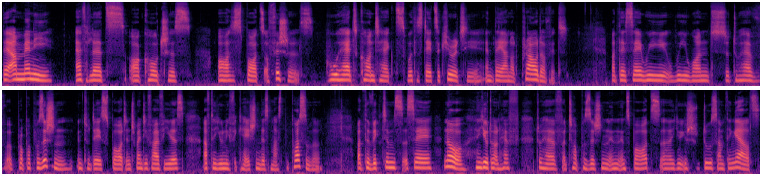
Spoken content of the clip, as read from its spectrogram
There are many athletes or coaches or sports officials who had contacts with the state security and they are not proud of it. But they say we we want to have a proper position in today's sport. In 25 years after unification, this must be possible. But the victims say, no, you don't have to have a top position in, in sports. Uh, you, you should do something else.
